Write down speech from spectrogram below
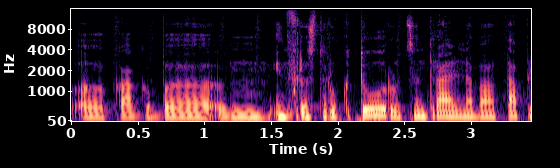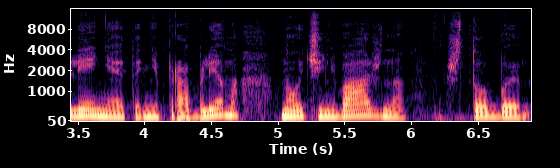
э, как бы инфраструктуру центрального отопления это не проблема, но очень важно, чтобы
